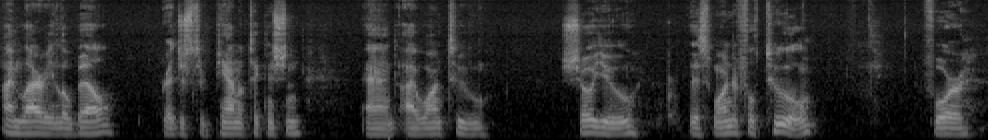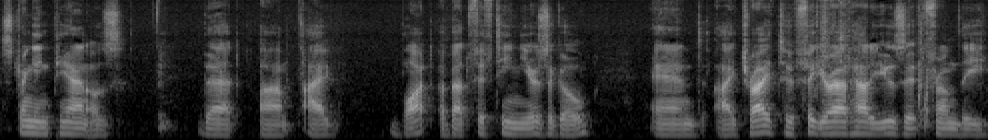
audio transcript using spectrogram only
I'm Larry Lobel, registered piano technician, and I want to show you this wonderful tool for stringing pianos that um, I bought about 15 years ago and I tried to figure out how to use it from the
